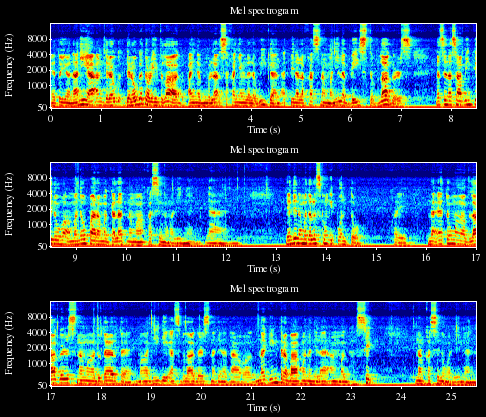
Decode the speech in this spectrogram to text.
ito yun. Aniya, ang derog- derogatory vlog ay nagmula sa kanyang lalawigan at pinalakas ng Manila-based vloggers na sinasabing kinuha ang mano para magkalat ng mga kasinungalingan. Yan. Yan din ang madalas kong ipunto. Okay? Na etong mga vloggers ng mga Duterte, mga DDS vloggers na tinatawag, naging trabaho na nila ang maghasik ng kasinungalingan,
